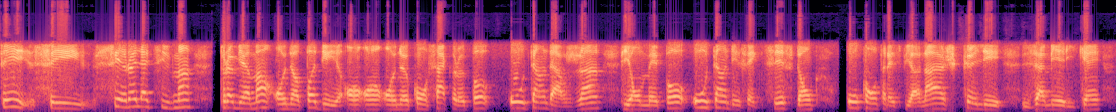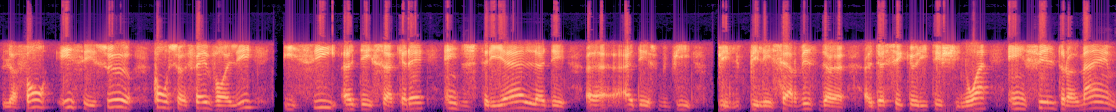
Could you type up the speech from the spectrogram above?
c'est, relativement, premièrement, on n'a pas des, on, on, ne consacre pas autant d'argent, puis on met pas autant d'effectifs, donc au contre-espionnage que les Américains le font. Et c'est sûr qu'on se fait voler ici euh, des secrets industriels, des, euh, des puis, puis, les services de, de sécurité chinois infiltrent même,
